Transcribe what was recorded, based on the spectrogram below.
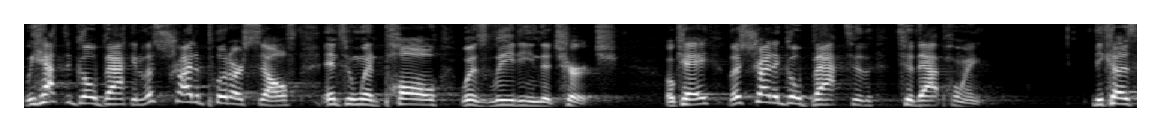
we have to go back and let's try to put ourselves into when Paul was leading the church. Okay? Let's try to go back to, to that point. Because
